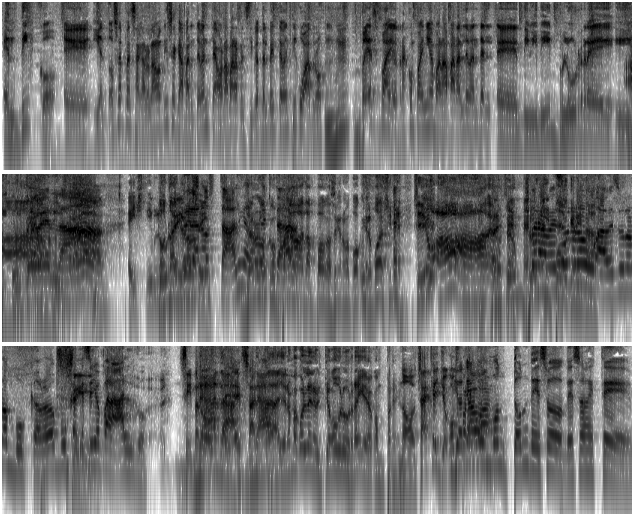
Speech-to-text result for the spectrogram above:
en disco. eh, y entonces, pues sacaron la noticia que aparentemente ahora para principios del 2024, Best Buy y otras compañías van a parar de vender eh, DVD, Blu-ray y Ah. Ultra, De verdad. Ultra HD Blu-ray. yo no la sé. nostalgia, Yo no los compraba tampoco, así que no me puedo, no puedo decir. Si digo, ¡ah! Soy un, soy Pero un a veces, uno, a veces uno los busca, uno los busca, Sí. qué sé yo, para algo. Sí, pero nada, eh, exacto. nada. Yo no me acuerdo del último Blu-ray que yo compré. No, ¿sabes que Yo Yo compraba... tengo un montón de esos, de esos, este.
